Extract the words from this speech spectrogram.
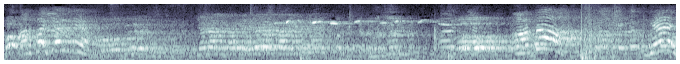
Arka gel buraya. Arda. Gel.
